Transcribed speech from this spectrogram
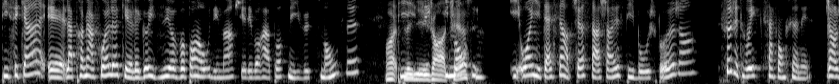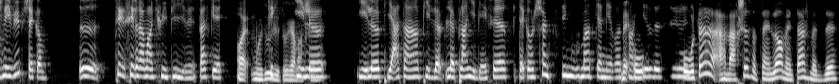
Puis c'est quand euh, la première fois là que le gars il dit Ah, va pas en haut des marches, il y a des barres à la porte mais il veut que tu montes là. Ouais, puis là, il est genre il chest, monte-. Il- ouais, il est assis en chest la chaise puis il bouge pas genre. Ça j'ai trouvé que ça fonctionnait. Genre je l'ai vu puis j'étais comme euh, tu sais c'est vraiment creepy là parce que Ouais, moi tout, j'ai trouvé qu'à il est marcher. là, il est là puis il attend puis le, le plan il est bien fait puis t'as comme juste un petit mouvement de caméra Mais tranquille dessus. Autant à marcher cette scène-là, en même temps, je me disais,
